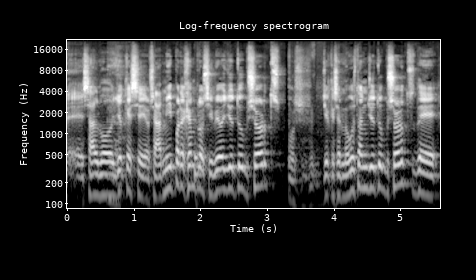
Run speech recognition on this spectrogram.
eh, salvo yo qué sé, o sea, a mí, por ejemplo, si veo YouTube Shorts, pues yo qué sé, me gustan YouTube Shorts de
